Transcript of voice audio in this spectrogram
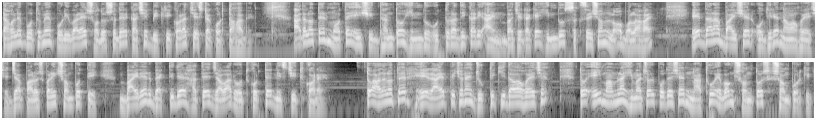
তাহলে প্রথমে পরিবারের সদস্যদের কাছে বিক্রি করার চেষ্টা করতে হবে। আদালতের মতে এই সিদ্ধান্ত হিন্দু উত্তরাধিকারী আইন বা যেটাকে হিন্দু সাকসেশন ল বলা হয়, এর দ্বারা বাইশের অধীনে নেওয়া হয়েছে, যা পারস্পরিক সম্পত্তি বাইরের ব্যক্তিদের হাতে যাওয়া রোধ করতে নিশ্চিত করে। তো আদালতের এই রায়ের পিছনে যুক্তি কী দেওয়া হয়েছে? তো এই মামলা হিমাচল প্রদেশের নাথু এবং সন্তোষ সম্পর্কিত।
